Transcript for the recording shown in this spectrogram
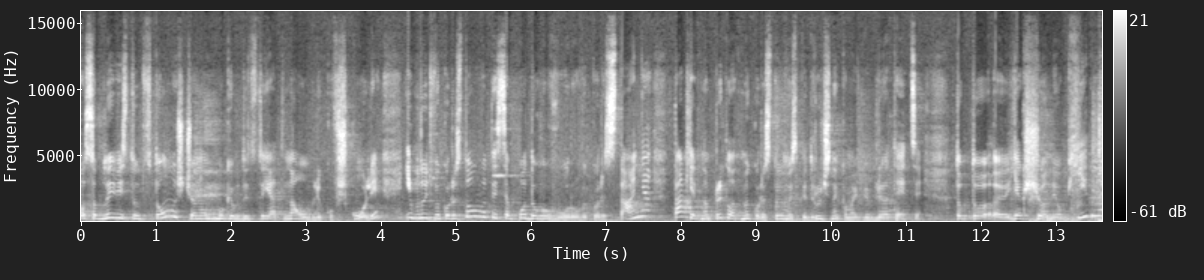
особливість тут в тому, що ноутбуки будуть стояти на обліку в школі і будуть використовуватися по договору використання, так як, наприклад, ми користуємось підручниками в бібліотеці. Тобто, е, якщо необхідно,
